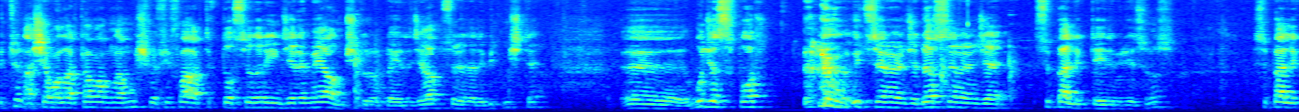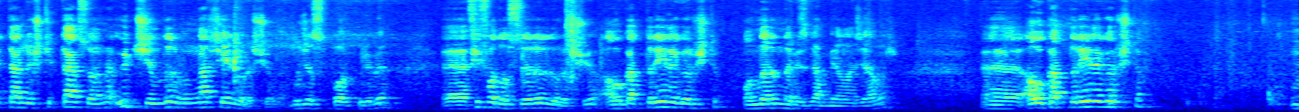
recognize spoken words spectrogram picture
bütün aşamalar tamamlanmış ve FIFA artık dosyaları incelemeye almış durumdaydı. Cevap süreleri bitmişti. E, Buca Spor 3 sene önce, 4 sene önce Süper Lig'deydi biliyorsunuz. Süper Lig'den düştükten sonra 3 yıldır bunlar şeyle uğraşıyorlar. Buca Spor Kulübü. e, FIFA dosyalarıyla uğraşıyor. Avukatlarıyla görüştüm. Onların da bizden bir alacağı var. E, avukatlarıyla görüştüm. Hmm.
